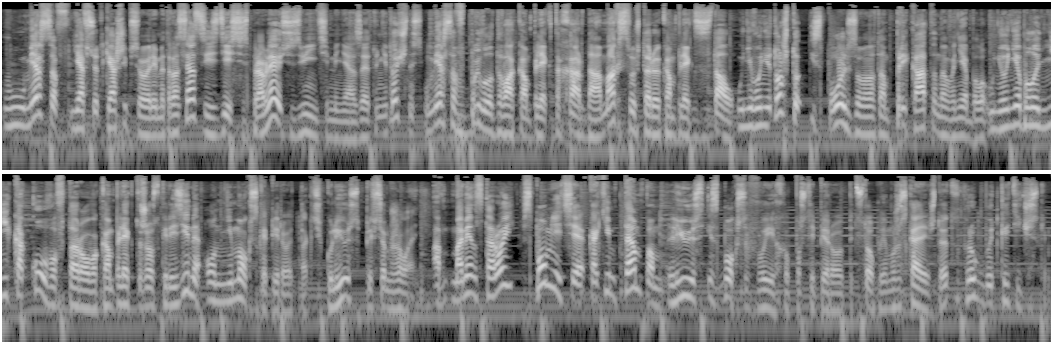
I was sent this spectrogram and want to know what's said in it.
У Мерсов, я все-таки ошибся во время трансляции, здесь исправляюсь, извините меня за эту неточность. У Мерсов было два комплекта харда, а Макс свой второй комплект сдал. У него не то, что использовано там, прикатанного не было, у него не было никакого второго комплекта жесткой резины, он не мог скопировать тактику Льюиса при всем желании. А момент второй, вспомните, каким темпом Льюис из боксов выехал после первого пидстопа. Ему уже сказали, что этот круг будет критическим.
